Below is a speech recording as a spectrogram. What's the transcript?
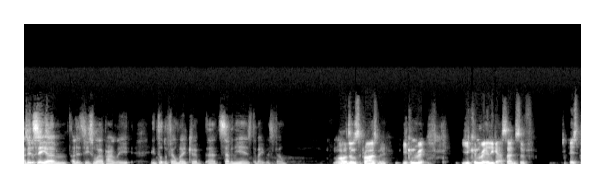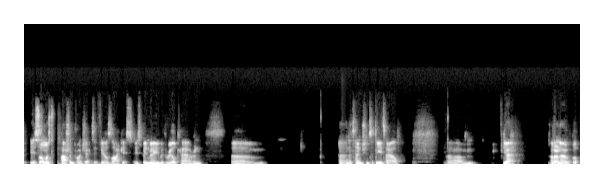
I did just- see. Um, I did see somewhere. Apparently, it took the filmmaker uh, seven years to make this film. Well, it doesn't surprise me. You can re- you can really get a sense of it's it's almost a passion project. It feels like it's it's been made with real care and um, and attention to detail. Um, yeah, I don't know, but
